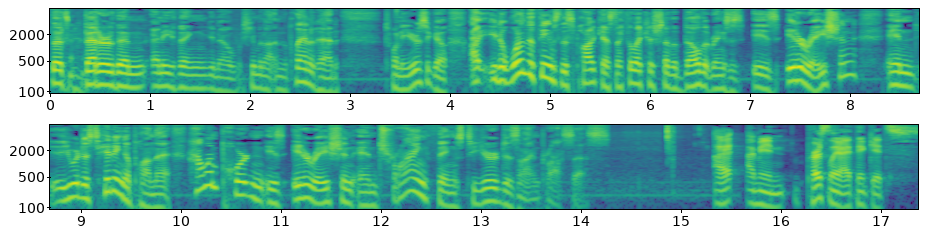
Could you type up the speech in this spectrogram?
that's better than anything you know human on the planet had twenty years ago. I, you know, one of the themes of this podcast, I feel like I should have a bell that rings is, is iteration, and you were just hitting upon that. How important is iteration and trying things to your design process? I, I mean, personally, I think it's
